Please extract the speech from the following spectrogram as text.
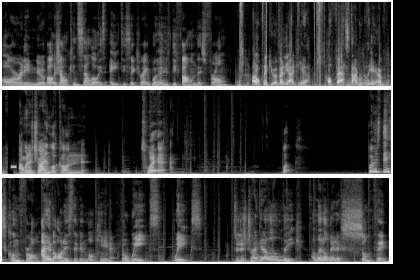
already knew about. João Cancelo is 86 rated. Where have they found this from? I don't think you have any idea how fast I really am. I'm going to try and look on Twitter. What? Where's this come from? I have honestly been looking for weeks, weeks, to just try and get a little leak, a little bit of something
